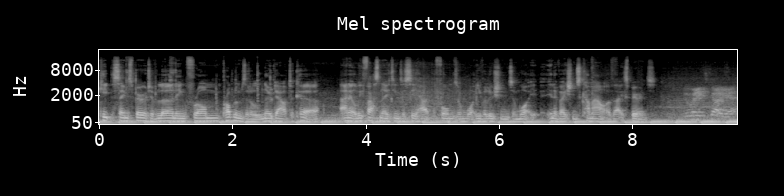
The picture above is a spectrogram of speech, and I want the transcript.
keep the same spirit of learning from problems that will no doubt occur. And it'll be fascinating to see how it performs and what evolutions and what innovations come out of that experience. You're ready to go, yeah?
